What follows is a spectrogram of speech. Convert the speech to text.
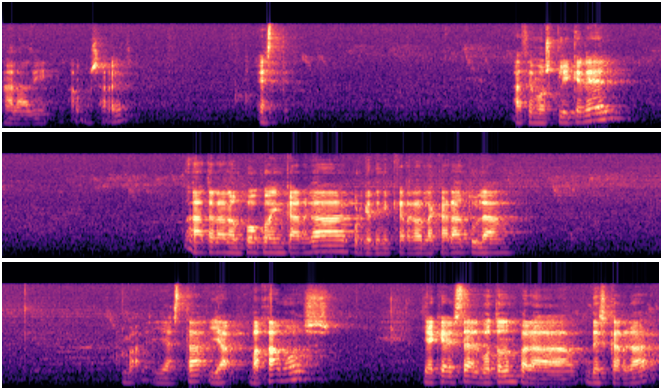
Aladdin, vamos a ver, este. Hacemos clic en él, va a tardar un poco en cargar porque tiene que cargar la carátula. Vale, ya está, ya bajamos. Y aquí está el botón para descargar,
